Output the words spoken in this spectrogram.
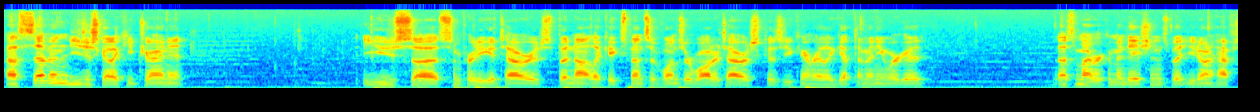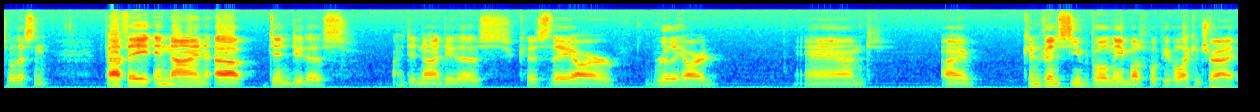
Path 7, you just gotta keep trying it. Use uh, some pretty good towers, but not like expensive ones or water towers because you can't really get them anywhere good. That's my recommendations, but you don't have to listen. Path 8 and 9, uh, didn't do those. I did not do those because they are really hard. And I'm convinced you will need multiple people I can try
